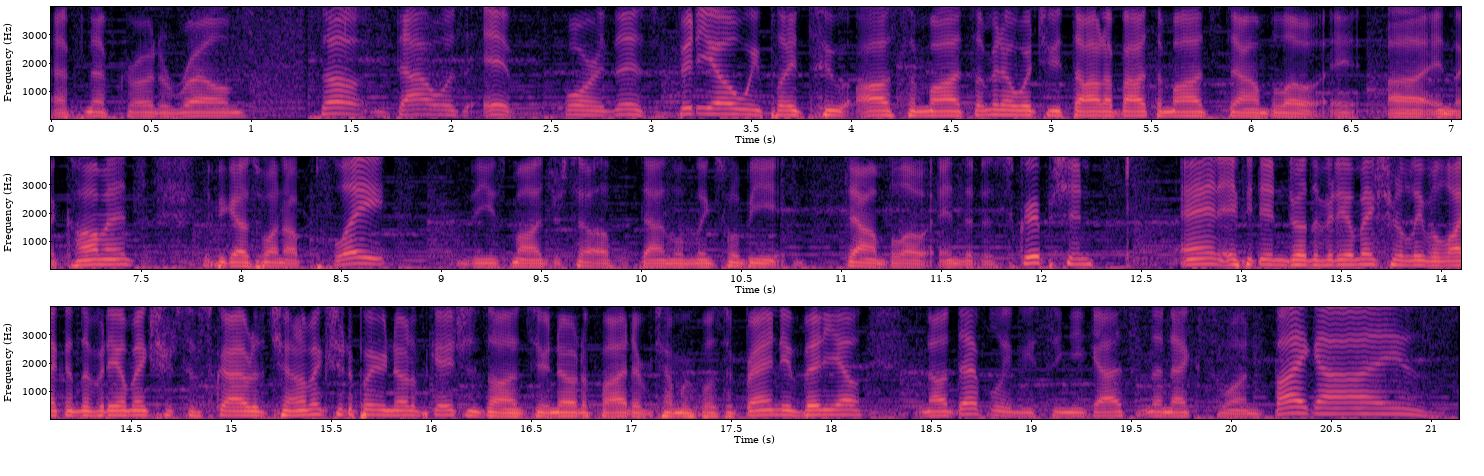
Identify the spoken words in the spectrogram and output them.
FNF Corroded Realms. So that was it for this video. We played two awesome mods. Let me know what you thought about the mods down below uh, in the comments. If you guys want to play these mods yourself, download links will be down below in the description. And if you did enjoy the video, make sure to leave a like on the video. Make sure to subscribe to the channel. Make sure to put your notifications on so you're notified every time we post a brand new video. And I'll definitely be seeing you guys in the next one. Bye, guys!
